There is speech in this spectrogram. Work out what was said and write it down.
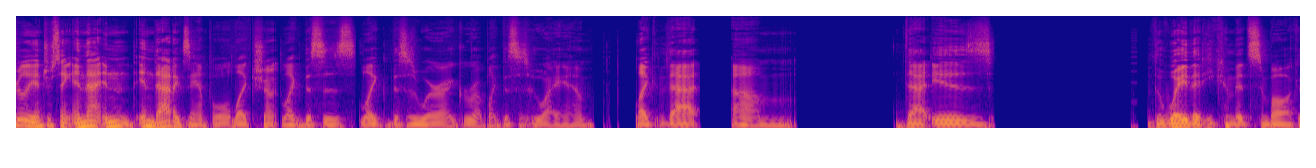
really interesting. And that in in that example, like show, like this is like this is where I grew up, like this is who I am. Like that um that is the way that he commits symbolic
